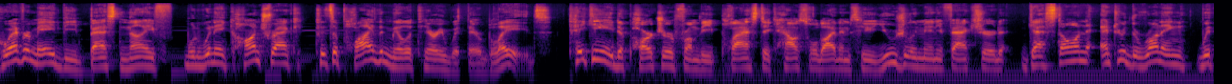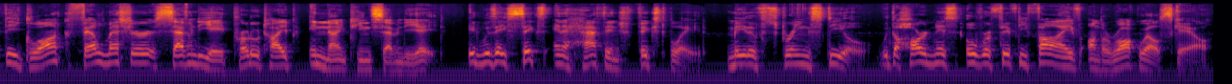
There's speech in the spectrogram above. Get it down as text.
Whoever made the best knife would win a contract to supply the military with their blades. Taking a departure from the plastic household items he usually manufactured, Gaston entered the running with the Glock Feldmesser 78 prototype in 1978. It was a 6.5 inch fixed blade, made of spring steel, with a hardness over 55 on the Rockwell scale.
